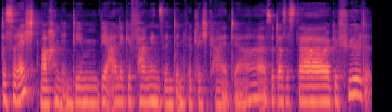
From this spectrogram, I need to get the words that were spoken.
das Recht machen, in dem wir alle gefangen sind in Wirklichkeit. Ja? Also dass es da gefühlt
